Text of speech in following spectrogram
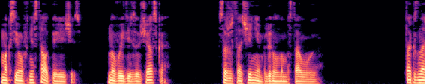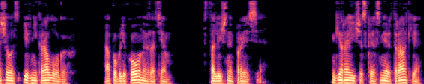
Максимов не стал перечить, но, выйдя из участка, с ожесточением плюнул на мостовую. Так значилось и в некрологах, опубликованных затем в столичной прессе. Героическая смерть Ранки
